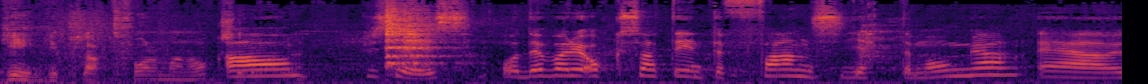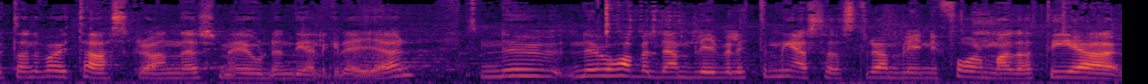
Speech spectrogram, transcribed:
gig-plattformarna också? då, Ja, eller? precis. Och det var det också att det inte fanns jättemånga eh, utan det var ju Taskrunner som jag gjorde en del grejer. Nu, nu har väl den blivit lite mer så strömlinjeformad att det är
